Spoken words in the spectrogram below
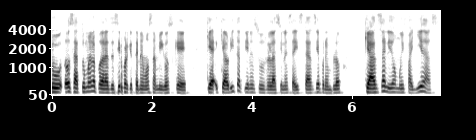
Tú, o sea, tú me lo podrás decir porque tenemos amigos que, que, que ahorita tienen sus relaciones a distancia, por ejemplo, que han salido muy fallidas.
